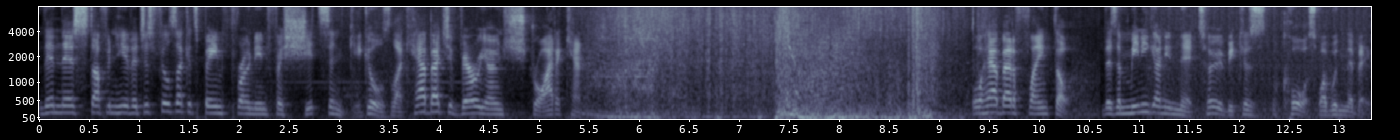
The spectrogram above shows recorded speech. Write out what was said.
Then there's stuff in here that just feels like it's been thrown in for shits and giggles, like how about your very own Strider cannon? Or how about a flamethrower? There's a minigun in there too, because of course, why wouldn't there be?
